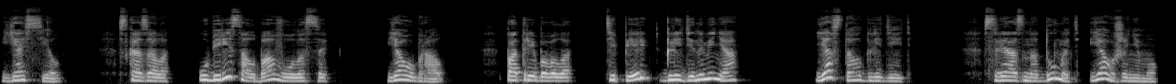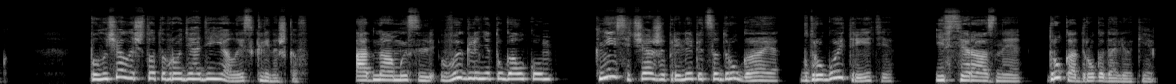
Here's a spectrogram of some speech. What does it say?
я сел. Сказала «Убери со лба волосы». Я убрал. Потребовала «Теперь гляди на меня». Я стал глядеть. Связно думать я уже не мог. Получалось что-то вроде одеяла из клинышков. Одна мысль выглянет уголком, к ней сейчас же прилепится другая, к другой третья. И все разные, друг от друга далекие.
